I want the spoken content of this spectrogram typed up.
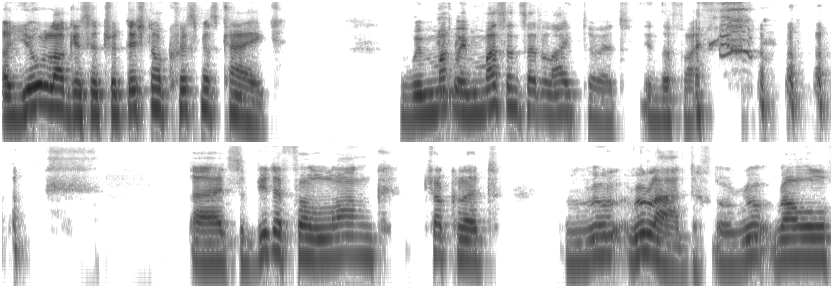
A Yule log is a traditional Christmas cake. We mu we mustn't set light to it in the fire. uh, it's a beautiful long chocolate roulade or roll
